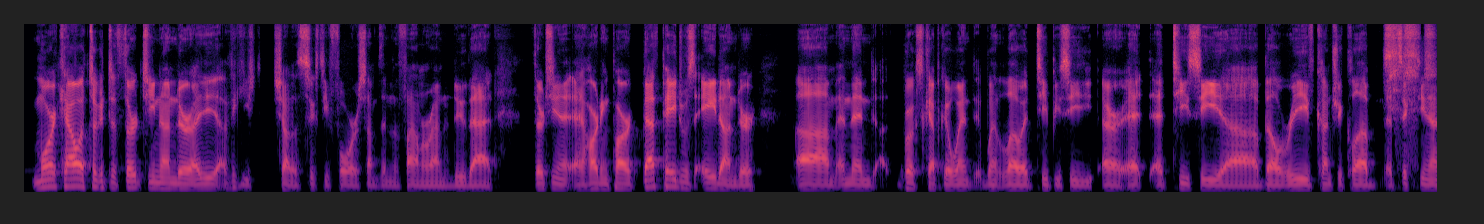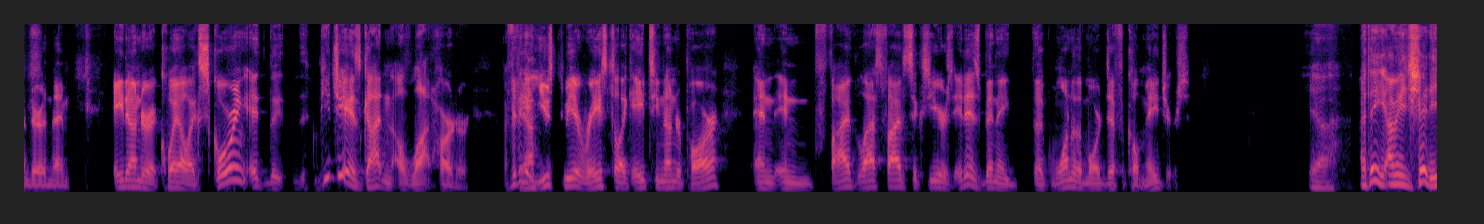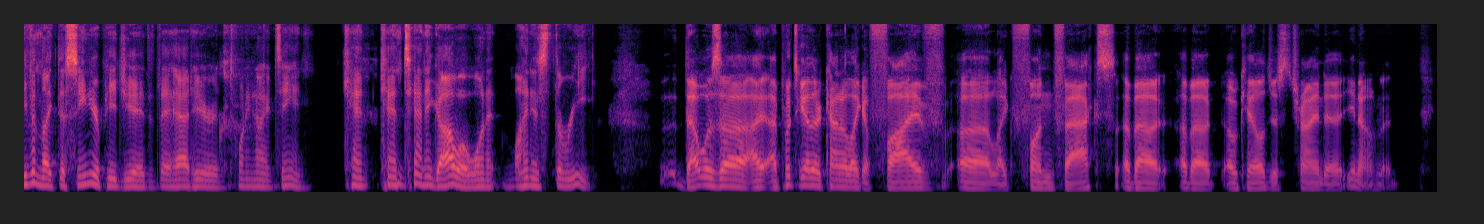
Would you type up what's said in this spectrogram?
Morikawa took it to 13 under. I, I think he shot a 64 or something in the final round to do that. 13 at Harding Park. Bethpage was eight under. Um, and then Brooks Koepka went went low at TPC or at, at TC uh, Bellerive Country Club at 16 under, and then eight under at Quail. Like scoring, it, the, the, PGA has gotten a lot harder. I feel like yeah. it used to be a race to like 18 under par, and in five last five six years, it has been a like one of the more difficult majors. Yeah, I think. I mean, shit. Even like the senior PGA that they had here in 2019, Ken Ken Tanigawa won at minus three. That was uh, I, I put together kind of like a five uh like fun facts about about Oak Hill, just trying to you know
